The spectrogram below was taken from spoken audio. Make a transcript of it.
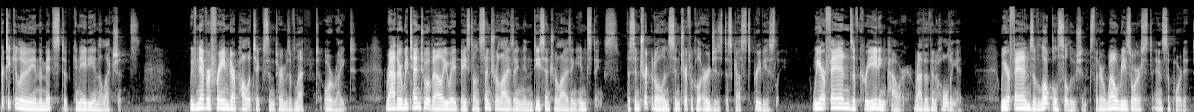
particularly in the midst of Canadian elections. We've never framed our politics in terms of left or right. Rather, we tend to evaluate based on centralizing and decentralizing instincts, the centripetal and centrifugal urges discussed previously. We are fans of creating power rather than holding it. We are fans of local solutions that are well resourced and supported.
